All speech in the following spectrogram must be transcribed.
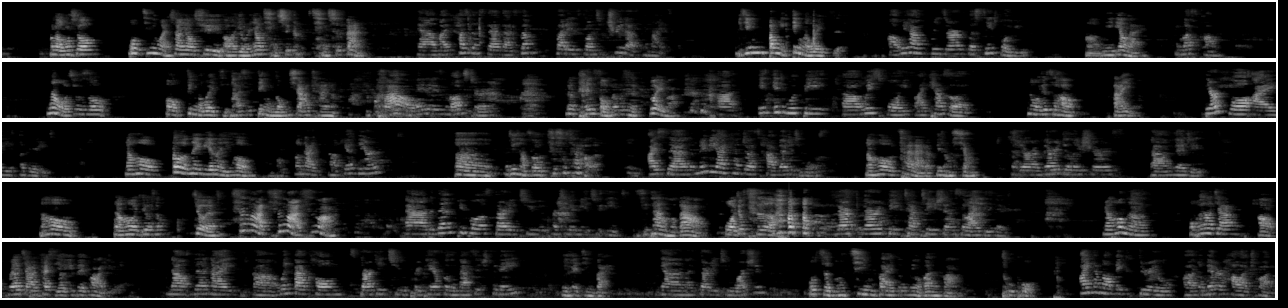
我老公说，我今天晚上要去呃，有人要请吃请吃饭， And my husband said that somebody is going to treat us tonight. 已经帮你订了位置， Uh, we have reserved the seat for you. 啊、你一定要来。 You must come. 那我就说，哦，订了位置，还是订龙虾餐啊？ Wow, it is lobster. 那个 cancel 那不是很贵吗？ Uh, it, it would be uh, wasteful if I cancel it. 那我就只好答应了。 Therefore, I agreed. 然后到了那边了以后， When I uh, get there, 嗯，我就想说吃蔬菜好了。 I said maybe I can just have vegetables. 然后菜来了，非常香。 And there are very delicious uh, veggies. 然后，然后就说，就有人说吃嘛，吃嘛，吃嘛。 And then people started to persuade me to eat. 鸡蛋好大哦，我就吃了。 Very, very big temptation, so I did it. 然后呢，我回到家，好，回到家开始要预备话语了。 Now, then I uh, went back home, started to prepare for the message today, 你可以敬拜。 and I started to worship. 我怎么敬拜都没有办法突破， I cannot make through uh, no matter how I try.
